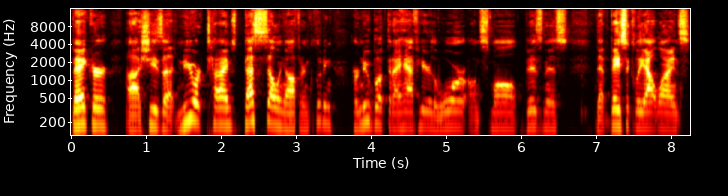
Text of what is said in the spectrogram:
banker. she's a New York Times best-selling author, including her new book that I have here, "The War on Small Business," that basically outlines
